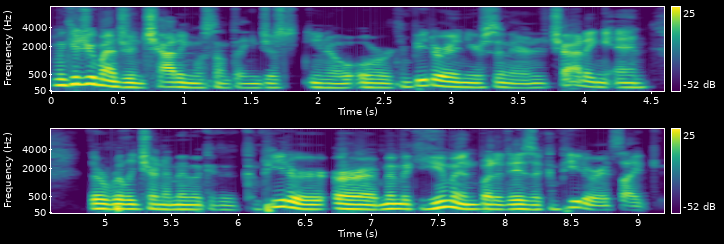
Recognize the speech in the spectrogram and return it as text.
I mean, could you imagine chatting with something just you know over a computer and you're sitting there and you're chatting and they're really trying to mimic a computer or mimic a human, but it is a computer. It's like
